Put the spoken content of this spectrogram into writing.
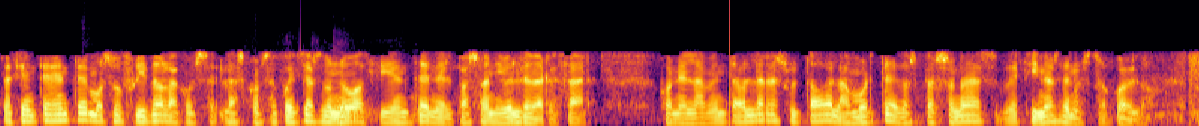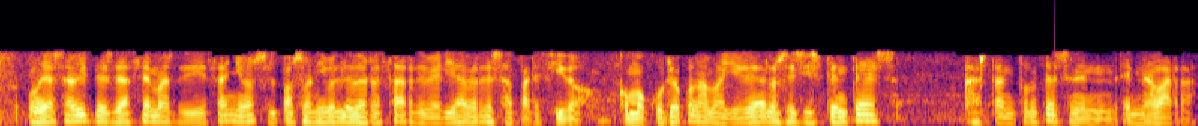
Recientemente hemos sufrido la, las consecuencias de un nuevo accidente en el paso a nivel de Berrezar, con el lamentable resultado de la muerte de dos personas vecinas de nuestro pueblo. Como ya sabéis, desde hace más de 10 años el paso a nivel de Berrezar debería haber desaparecido, como ocurrió con la mayoría de los existentes hasta entonces en, Navarra.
